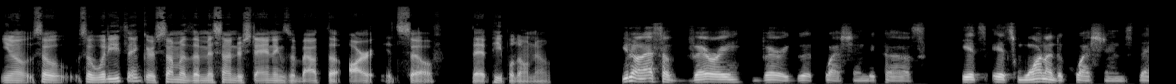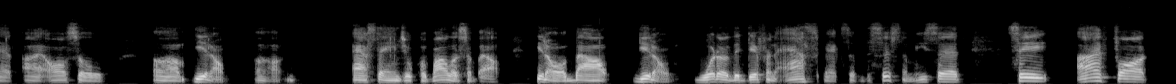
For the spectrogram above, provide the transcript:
you know. So, so what do you think are some of the misunderstandings about the art itself that people don't know? You know, that's a very, very good question because it's it's one of the questions that I also, um, you know, uh, asked Angel Cabales about. You know, about you know what are the different aspects of the system. He said, "See, I fought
